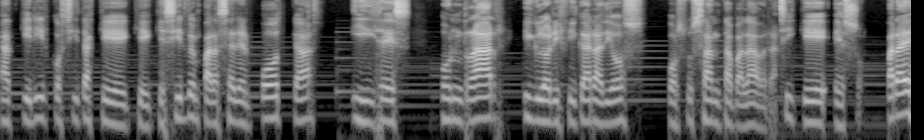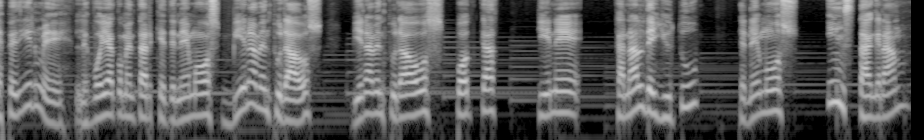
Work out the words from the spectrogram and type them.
adquirir cositas que, que sirven para hacer el podcast y es honrar y glorificar a Dios por su santa palabra. Así que eso. Para despedirme, les voy a comentar que tenemos Bienaventurados. Bienaventurados Podcast tiene canal de YouTube, tenemos Instagram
